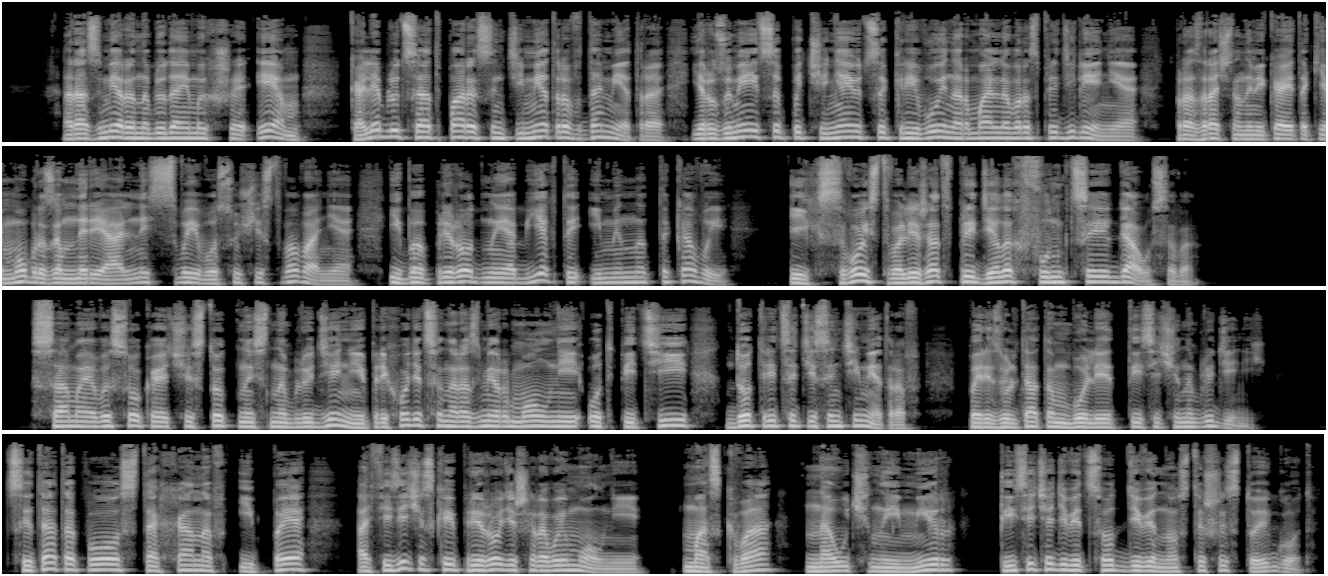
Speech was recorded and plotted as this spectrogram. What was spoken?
Размеры наблюдаемых ШМ колеблются от пары сантиметров до метра и, разумеется, подчиняются кривой нормального распределения, прозрачно намекая таким образом на реальность своего существования, ибо природные объекты именно таковы. Их свойства лежат в пределах функции Гауссова. Самая высокая частотность наблюдений приходится на размер молний от 5 до 30 см, по результатам более тысячи наблюдений. Цитата по Стаханов И.П. о физической природе шаровой молнии. Москва. Научный мир. 1996 год.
